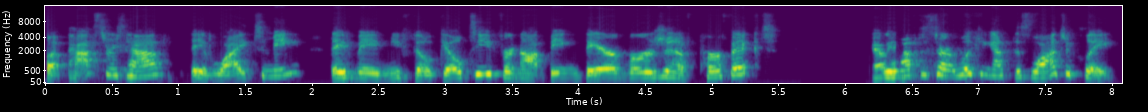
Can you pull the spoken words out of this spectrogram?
But pastors have. They've lied to me. They've made me feel guilty for not being their version of perfect. Yep. We have to start looking at this logically.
